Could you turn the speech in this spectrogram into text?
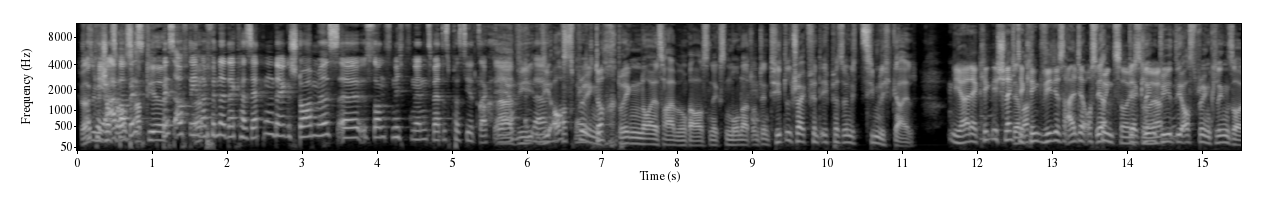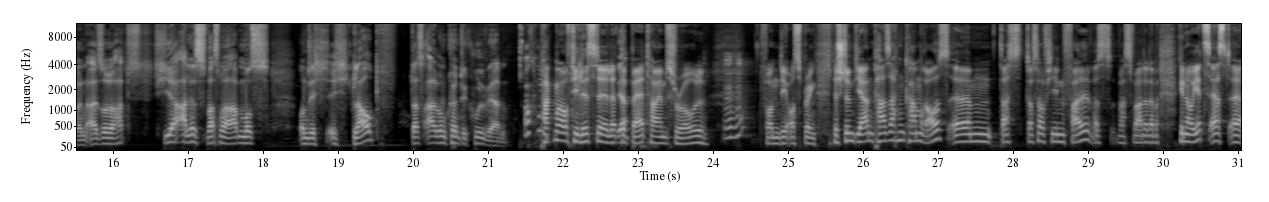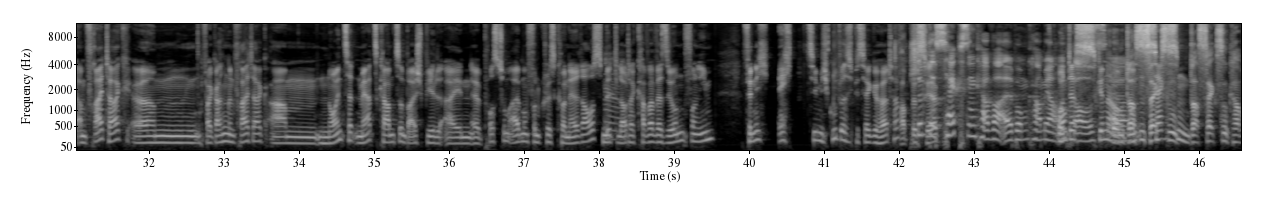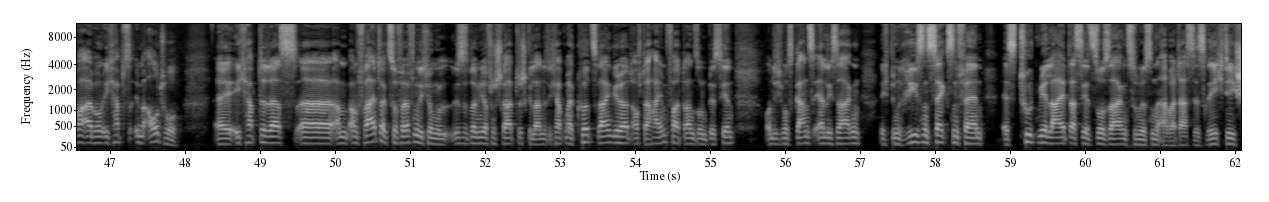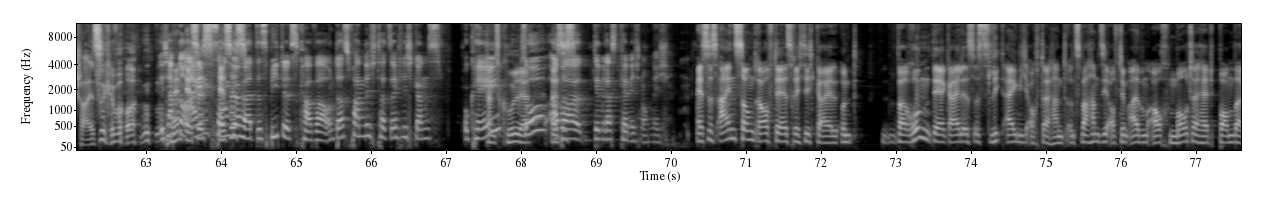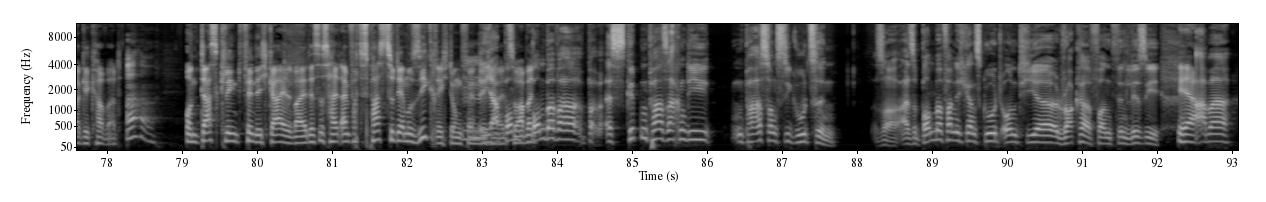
Ich weiß okay, nicht, wie aber aus? Bis, bis, auf den? Erfinder der Kassetten, der gestorben ist, äh, ist sonst nichts Nennenswertes passiert, sagt er. Ah, die, die Offspring Doch. bringen ein neues Album raus nächsten Monat und den Titeltrack finde ich persönlich ziemlich geil. Ja, der klingt nicht schlecht, der, der macht, klingt wie das alte Offspring-Zeug. Ja, der klingt so, ja. wie die Offspring klingen sollen. Also hat hier alles, was man haben muss. Und ich, ich glaube, das Album könnte cool werden. Okay. Pack mal auf die Liste Let the Bad Times Roll. Mhm von The Offspring. Das stimmt, ja, ein paar Sachen kamen raus. Ähm, das, das auf jeden Fall. Was, was war da dabei? Genau, jetzt erst äh, am Freitag, ähm, vergangenen Freitag, am 19. März kam zum Beispiel ein äh, Posthum-Album von Chris Cornell raus mit mhm. lauter Coverversionen von ihm. Finde ich echt ziemlich gut, was ich bisher gehört habe. Hab Stimmt, das Saxon-Cover-Album kam ja auch und das, raus. Genau, und das Saxon, das Saxon-Cover-Album, ich habe es im Auto. Ich hatte das äh, am, am, Freitag zur Veröffentlichung, ist es bei mir auf dem Schreibtisch gelandet. Ich habe mal kurz reingehört auf der Heimfahrt dann so ein bisschen und ich muss ganz ehrlich sagen, ich bin ein riesen Saxon-Fan. Es tut mir leid, das jetzt so sagen zu müssen, aber das ist richtig scheiße geworden. Ich habe nur einen ist, Song gehört, das Beatles-Cover und das fand ich tatsächlich ganz okay. Ganz cool, ja. So, aber ist, den Rest kenne ich noch nicht. Es ist ein Song drauf, der ist richtig geil und warum der geil ist, es liegt eigentlich auf der Hand. Und zwar haben sie auf dem Album auch Motorhead Bomber gecovert. Aha. Und das klingt, finde ich, geil, weil das ist halt einfach, das passt zu der Musikrichtung, finde mhm. ich. Ja, halt Bom so. Aber Bomber war, es gibt ein paar Sachen, die, ein paar Songs, die gut sind. So, also Bomber fand ich ganz gut und hier Rocker von Thin Lizzy. Ja. Aber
